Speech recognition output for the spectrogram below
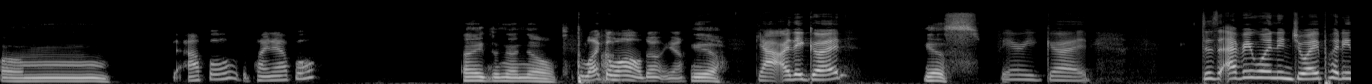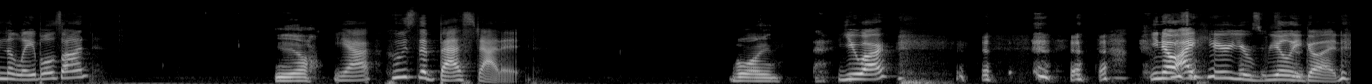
Um The apple, the pineapple. I do not know. You like them all, don't you? Yeah. Yeah, are they good? Yes. Very good. Does everyone enjoy putting the labels on? Yeah. Yeah. Who's the best at it? Brian. You are? you know, I hear you're really good.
